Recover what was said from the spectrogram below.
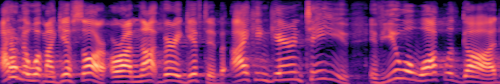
I don't know what my gifts are, or I'm not very gifted, but I can guarantee you, if you will walk with God,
